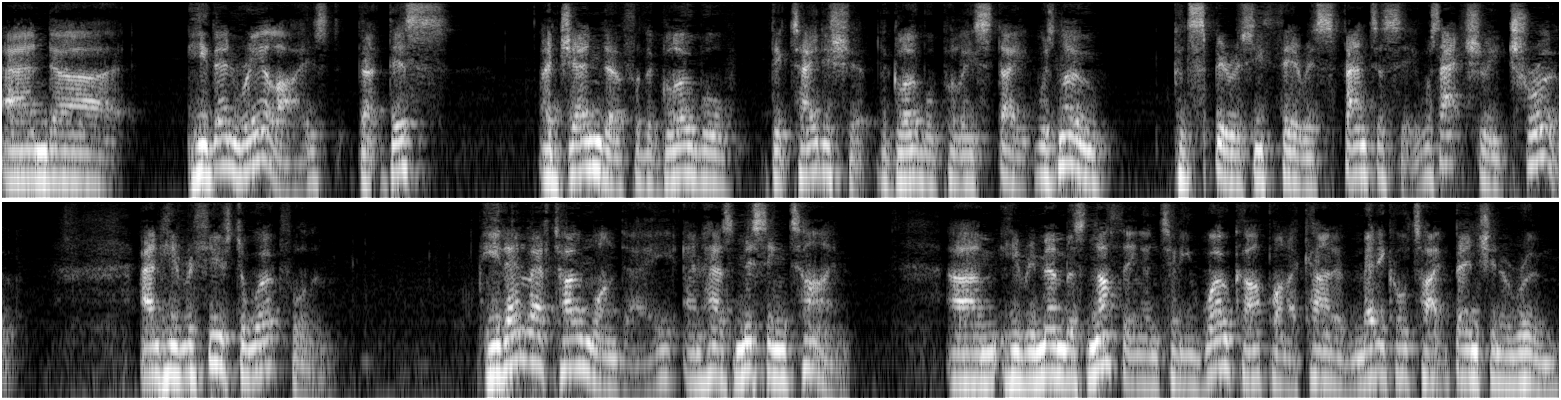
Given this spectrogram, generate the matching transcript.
And uh, he then realized that this agenda for the global dictatorship, the global police state, was no conspiracy theorist fantasy. It was actually true. And he refused to work for them. He then left home one day and has missing time. Um, he remembers nothing until he woke up on a kind of medical type bench in a room.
